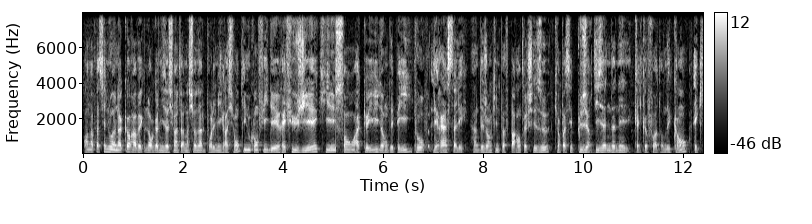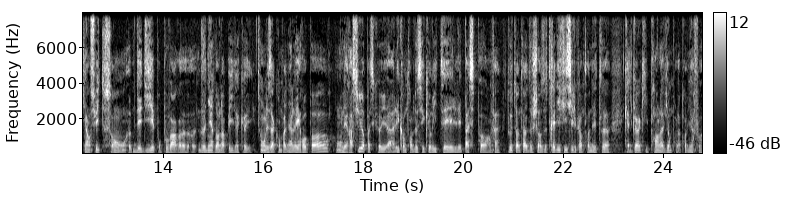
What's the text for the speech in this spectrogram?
On a passé, nous, un accord avec l'Organisation internationale pour les migrations qui nous confie des réfugiés qui sont accueillis dans des pays pour les réinstaller. Hein, des gens qui ne peuvent pas rentrer chez eux, qui ont passé plusieurs dizaines d'années, quelquefois, dans des camps et qui ensuite sont euh, dédiés pour pouvoir euh, venir dans leur pays d'accueil. On les accompagne à l'aéroport, on les rassure parce qu'il y a les contrôles de sécurité, les passeports, enfin, tout un tas de choses très difficiles quand on est euh, quelqu'un qui prend l'avion pour la première fois.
